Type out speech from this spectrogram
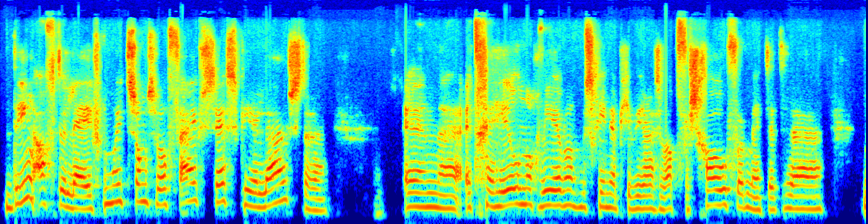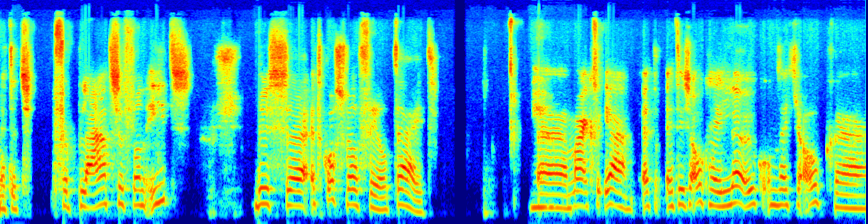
ding af te leveren, moet je het soms wel vijf, zes keer luisteren. En het geheel nog weer, want misschien heb je weer eens wat verschoven met het met het verplaatsen van iets. Dus uh, het kost wel veel tijd. Ja. Uh, maar ik, ja, het, het is ook heel leuk, omdat je ook. Uh,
